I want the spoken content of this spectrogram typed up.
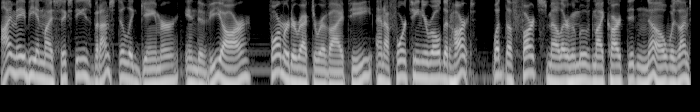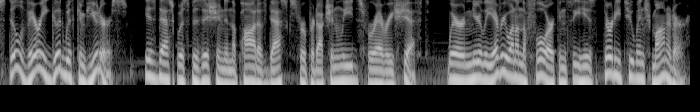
I may be in my 60s, but I'm still a gamer, into VR, former director of IT, and a 14 year old at heart. What the fart smeller who moved my cart didn't know was I'm still very good with computers. His desk was positioned in the pod of desks for production leads for every shift, where nearly everyone on the floor can see his 32 inch monitor.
